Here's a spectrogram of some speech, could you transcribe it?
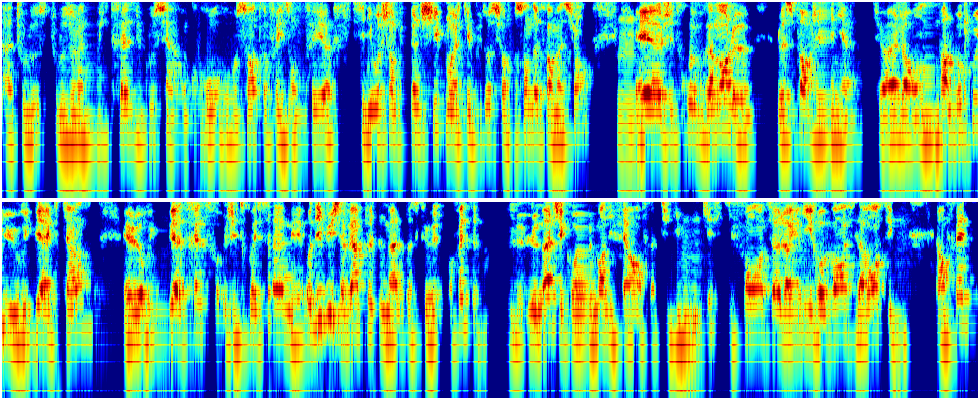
à, Toulouse, Toulouse Olympique 13. Du coup, c'est un gros, gros centre. Enfin, ils ont fait, euh, c'est niveau championship. Moi, j'étais plutôt sur le centre de formation. Mmh. Et euh, j'ai trouvé vraiment le, le, sport génial. Tu vois, genre, on parle beaucoup du rugby à 15 et le rugby à 13, j'ai trouvé ça. Mais au début, j'avais un peu de mal parce que, en fait, le, match est complètement différent. En fait, tu dis, mmh. qu'est-ce qu'ils font? Tu vois, genre, Ils revendent, ils avancent. en fait,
